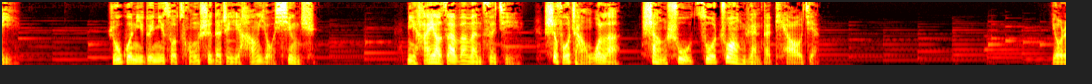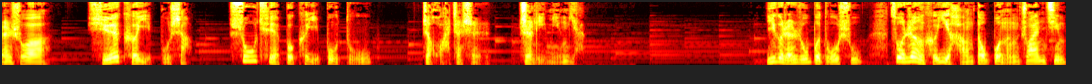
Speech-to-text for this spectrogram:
以，如果你对你所从事的这一行有兴趣，你还要再问问自己，是否掌握了上述做状元的条件？有人说，学可以不上，书却不可以不读。这话真是至理名言。一个人如不读书，做任何一行都不能专精，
